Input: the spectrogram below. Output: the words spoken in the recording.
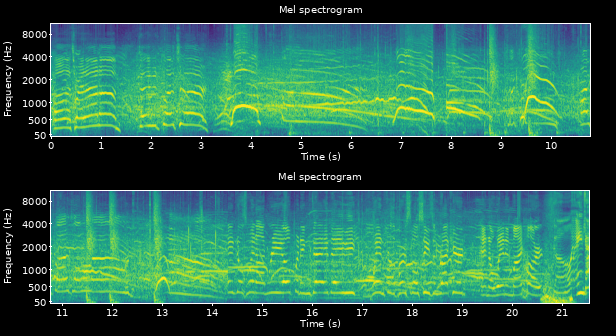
Oh, that's right, Adam! David Fletcher! Woo! Fire! Woo! Woo! High fives all around! Ah! Angels win on reopening day, baby! Win for the personal season record and a win in my heart. go Angels.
